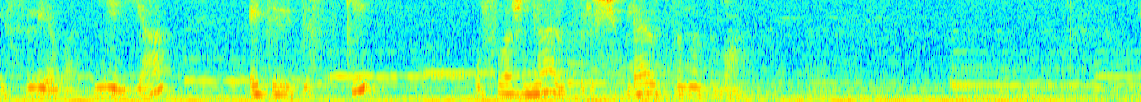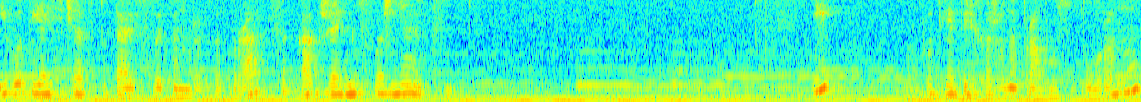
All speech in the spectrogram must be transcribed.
и слева не я, эти лепестки усложняются, расщепляются на два. И вот я сейчас пытаюсь в этом разобраться, как же они усложняются. И вот я перехожу на правую сторону,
